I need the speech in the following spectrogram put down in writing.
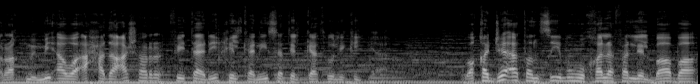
رقم 111 في تاريخ الكنيسة الكاثوليكية. وقد جاء تنصيبه خلفا للبابا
